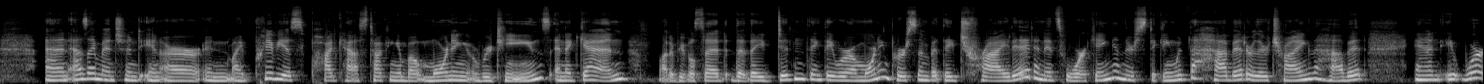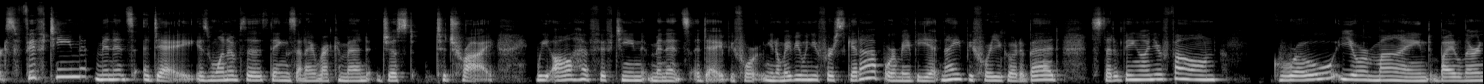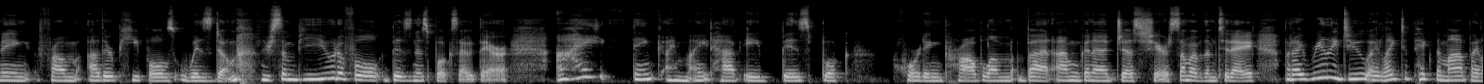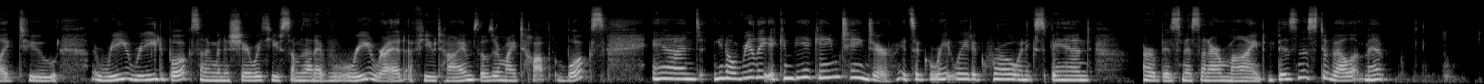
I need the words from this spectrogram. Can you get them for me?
And as I mentioned in our in my previous podcast talking about morning routines, and again, a lot of people said that they didn't think they were a morning person, but they tried it and it's working and they're sticking with the habit or they're trying the habit and it works. 15 minutes a day is one of the things that I recommend just to try. We all have 15 minutes a day before, you know, maybe when you first get up or maybe at night before you go to bed, instead of being on your phone, grow your mind by learning from other people's wisdom. There's some beautiful business books out there. I think I might have a biz book hoarding problem, but I'm going to just share some of them today. But I really do, I like to pick them up. I like to reread books, and I'm going to share with you some that I've reread a few times. Those are my top books. And, you know, really, it can be a game changer. It's a great way to grow and expand our business and our mind. Business development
